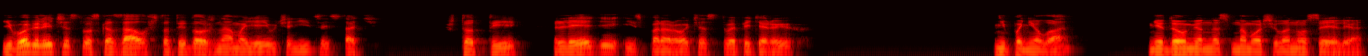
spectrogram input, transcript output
Его Величество сказал, что ты должна моей ученицей стать. Что ты леди из пророчества пятерых. Не поняла? Недоуменно наморщила нос Элия.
